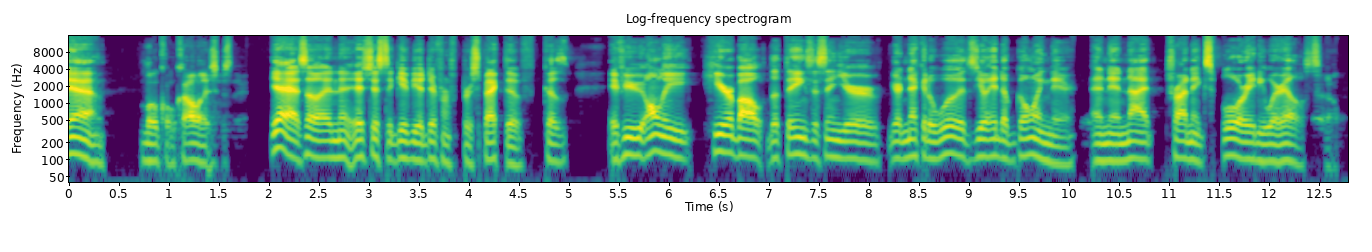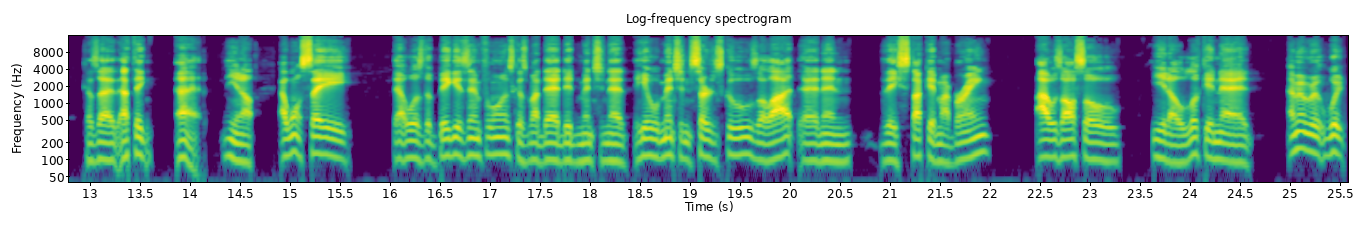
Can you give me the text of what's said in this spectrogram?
yeah local colleges there. Yeah, so and it's just to give you a different perspective because if you only hear about the things that's in your your neck of the woods, you'll end up going there and then not trying to explore anywhere else. Because I, I think, uh, you know, I won't say that was the biggest influence because my dad did mention that he would mention certain schools a lot and then they stuck in my brain. I was also, you know, looking at, I remember what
